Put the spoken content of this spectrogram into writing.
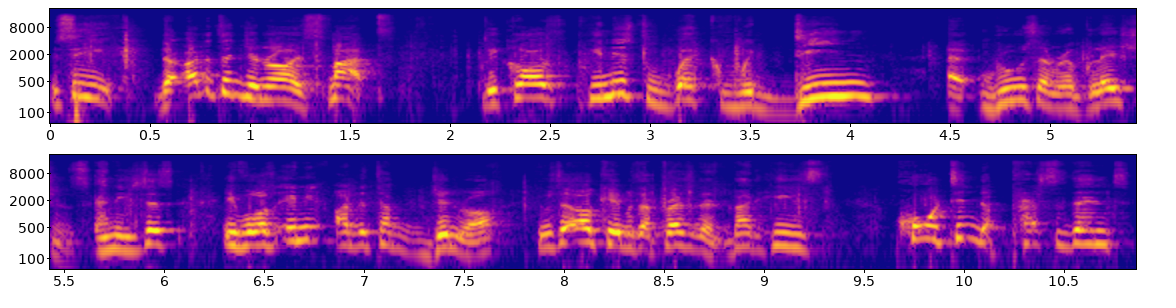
You see, the Auditor General is smart because he needs to work within uh, rules and regulations. And he says, if it was any Auditor General, he would say, okay, Mr. President, but he's quoting the President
